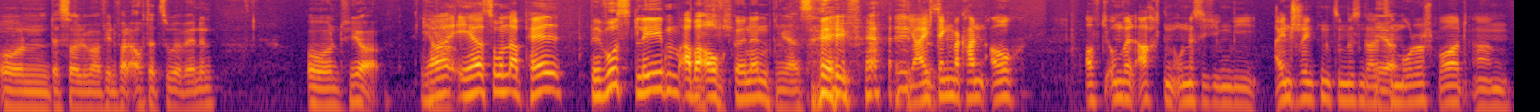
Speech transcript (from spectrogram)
Und das sollte man auf jeden Fall auch dazu erwähnen. Und ja, Ja, eher so ein Appell, bewusst leben, aber auch gönnen. ja, safe. Ja, ich denke, man kann auch auf die Umwelt achten, ohne sich irgendwie einschränken zu müssen, gerade Ja. im Motorsport. Ähm,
